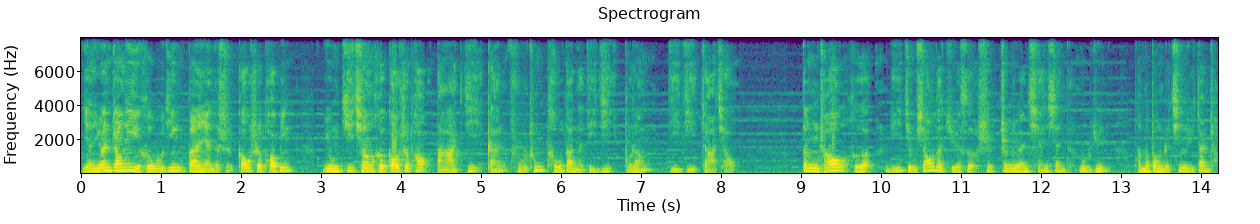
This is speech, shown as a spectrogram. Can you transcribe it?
演员张译和吴京扮演的是高射炮兵，用机枪和高射炮打击敢俯冲投弹的敌机，不让敌机炸桥。邓超和李九霄的角色是增援前线的陆军，他们帮着清理战场。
